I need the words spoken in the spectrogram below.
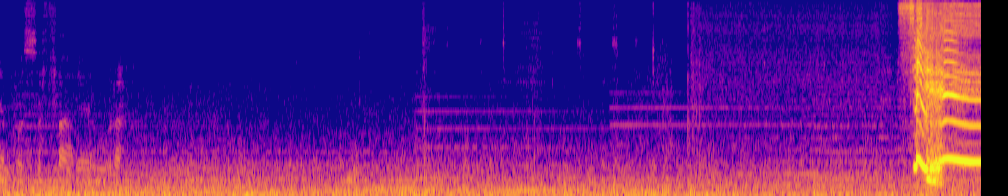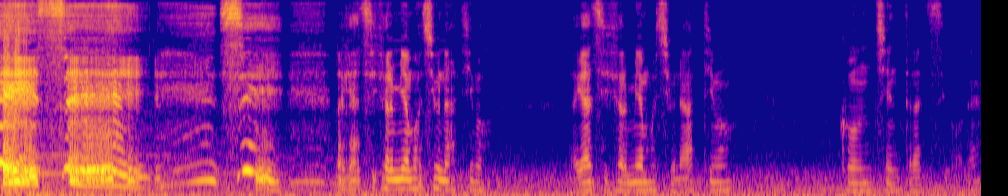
Ce la posso fare ora. Sì! Sì! Sì! Ragazzi, fermiamoci un attimo. Ragazzi, fermiamoci un attimo. Concentrazione.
